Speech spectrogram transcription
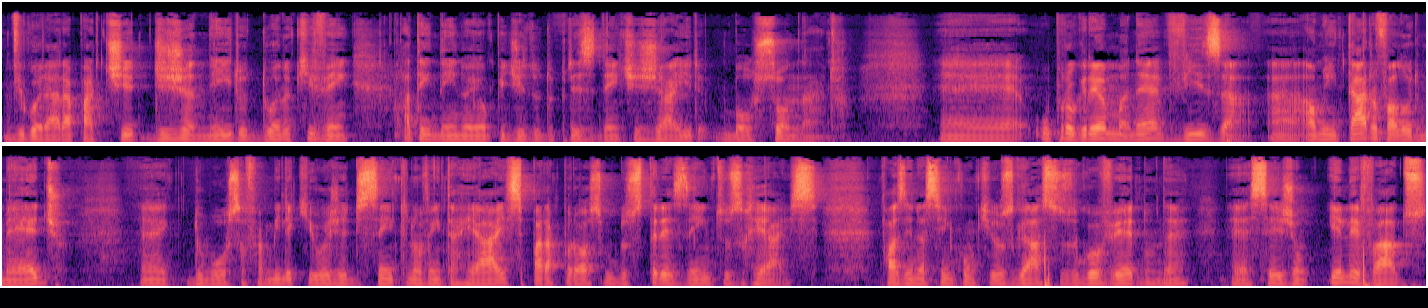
vigorar a partir de janeiro do ano que vem, atendendo aí ao pedido do presidente Jair Bolsonaro. É, o programa né, visa aumentar o valor médio é, do Bolsa Família, que hoje é de 190 reais, para próximo dos 300 reais, fazendo assim com que os gastos do governo né, é, sejam elevados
